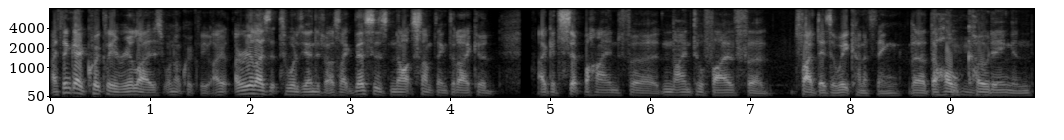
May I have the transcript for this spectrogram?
I think I quickly realized, well, not quickly, I, I realized that towards the end of it, I was like, this is not something that I could, I could sit behind for nine till five for five days a week kind of thing. The the whole Mhm. coding and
